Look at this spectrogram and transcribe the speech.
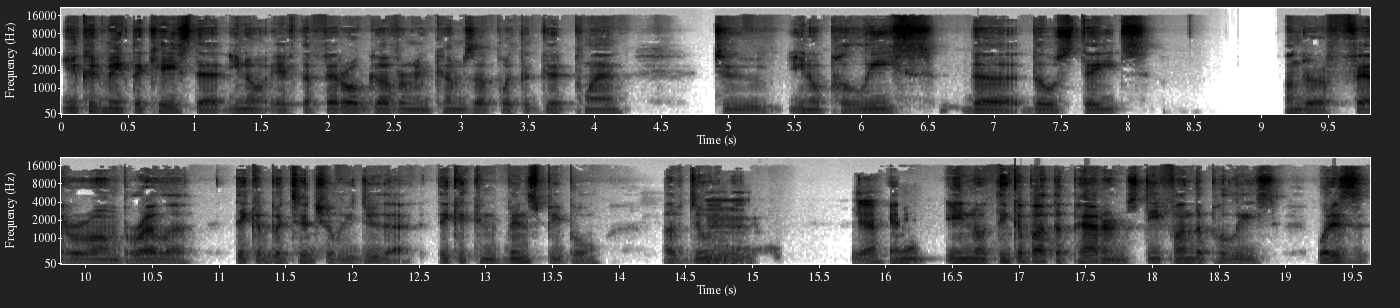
you could make the case that, you know, if the federal government comes up with a good plan to, you know, police the those states under a federal umbrella, they could mm-hmm. potentially do that. They could convince people of doing mm. that. Yeah. And you know, think about the patterns. Defund the police. What is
